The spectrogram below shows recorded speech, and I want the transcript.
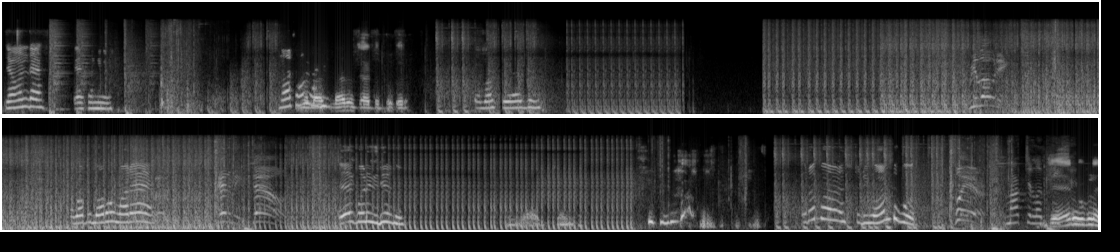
¿De dónde? Eso mío. No, son. Claro, ya te procuro. Somos cuidados. Reloading. अब आप मारो मारे. Enemy down. एक गोली गिरी है पूरा बोल स्टूडियो हम तो बोल. Clear. Mark the location. जेर उगले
